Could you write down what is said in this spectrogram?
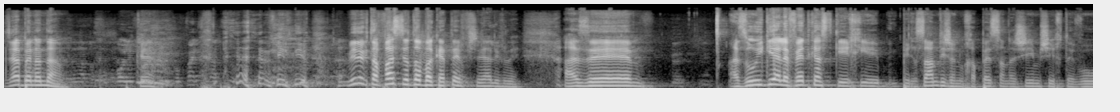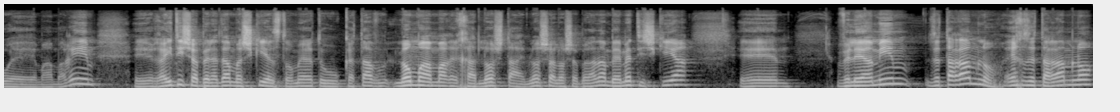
זה הבן אדם. כן. בדיוק תפסתי אותו בכתף שנייה לפני. אז אז הוא הגיע לפדקאסט כי פרסמתי שאני מחפש אנשים שיכתבו מאמרים, ראיתי שהבן אדם משקיע, זאת אומרת הוא כתב לא מאמר אחד, לא שתיים, לא שלוש, הבן אדם באמת השקיע ולימים זה תרם לו, איך זה תרם לו?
